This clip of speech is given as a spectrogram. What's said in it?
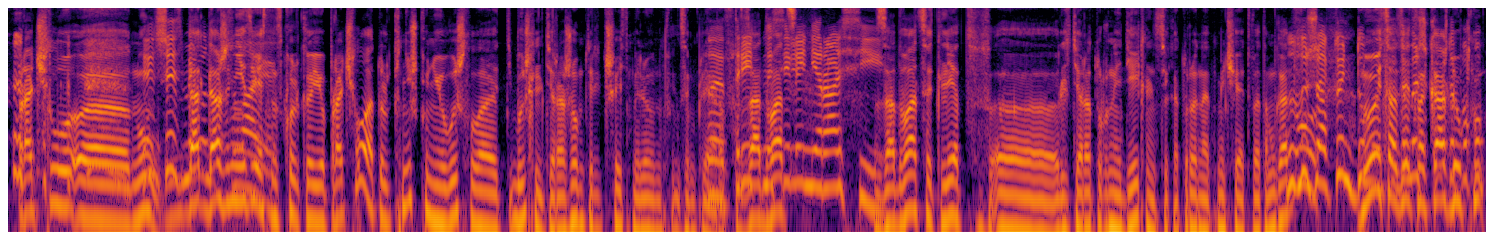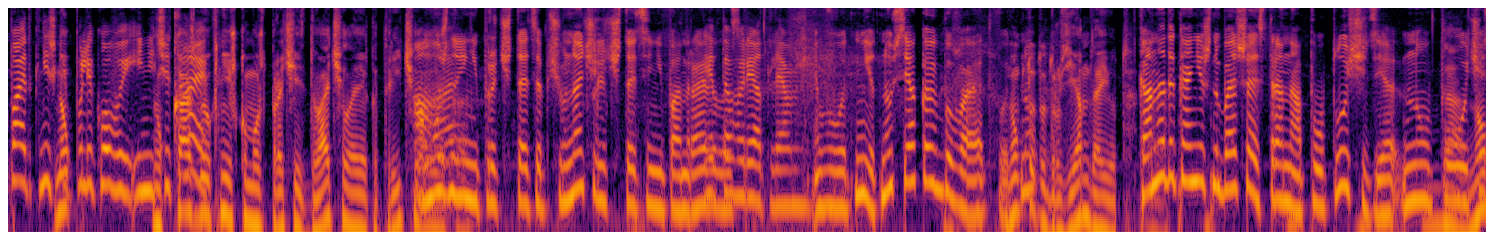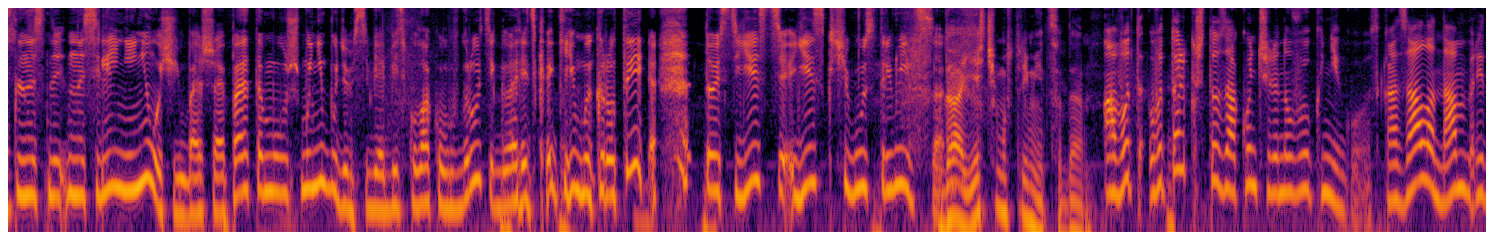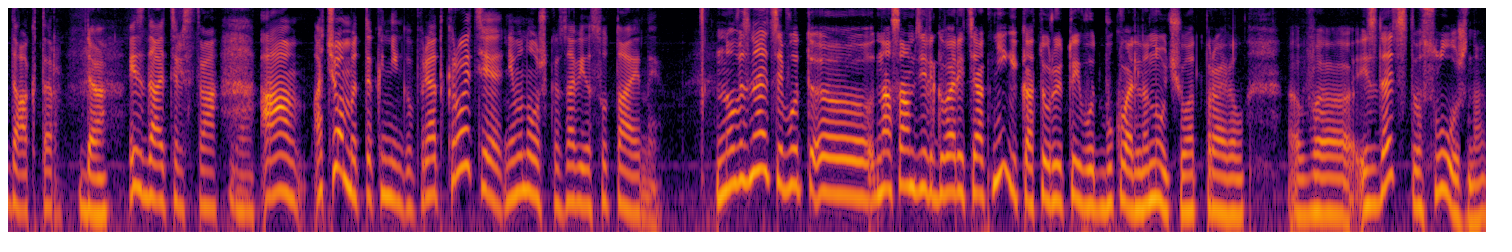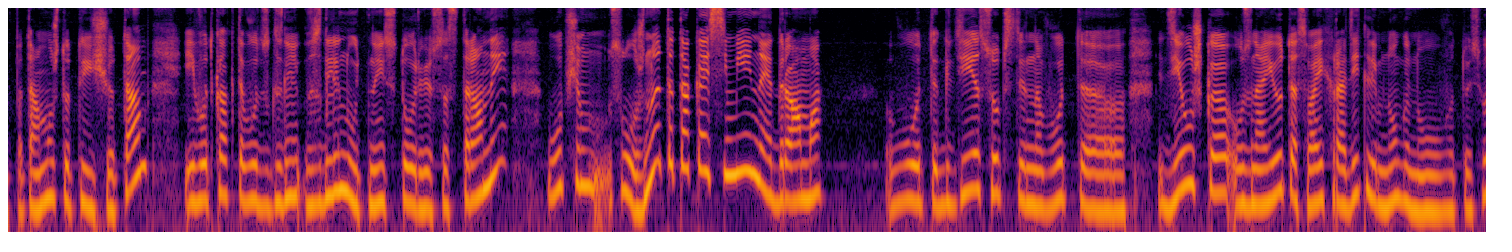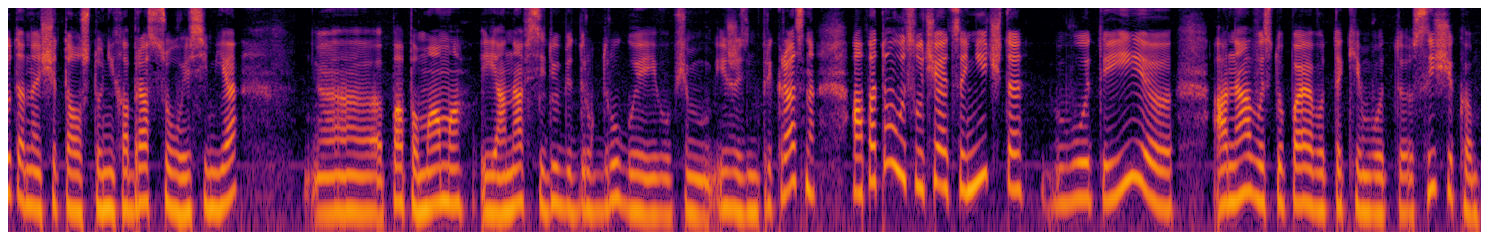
прочло, э, ну, да, даже человек. неизвестно, сколько ее прочло, а только книжка у нее вышла, вышли тиражом 36 миллионов экземпляров. Да, треть за 20, населения России. За 20 лет э, литературной деятельности, которую она отмечает в этом году. Ну, слушай, а кто-нибудь думает, ну, и, соответственно, думаешь, каждую покупает книжки ну, Поляковой и не ну, читает? каждую книжку может прочесть два человека, три а человека. А можно и не прочитать. А почему начали читать и не понравилось? Это вряд ли. Вот. Нет, ну всякое бывает. Вот. Ну, ну, кто-то друзьям дает. Канада, конечно, большая страна по площади, но да, по но... численности населения не очень большая. Поэтому уж мы не будем себя бить кулаком в грудь и говорить, какие мы крутые. То есть есть, есть к чему стремиться. Да, есть к чему стремиться, да. А вот вы только что закончили новую книгу сказала нам редактор да. издательства. Да. А о чем эта книга? Приоткройте немножко завесу тайны. Ну, вы знаете, вот э, на самом деле говорить о книге, которую ты вот буквально ночью отправил в издательство, сложно, потому что ты еще там, и вот как-то вот взглянуть на историю со стороны, в общем, сложно. Ну, это такая семейная драма, вот, где, собственно, вот э, девушка узнает о своих родителях много нового. То есть вот она считала, что у них образцовая семья, э, папа, мама, и она все любят друг друга, и, в общем, и жизнь прекрасна. А потом вот случается нечто, вот, и она, выступая вот таким вот сыщиком,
